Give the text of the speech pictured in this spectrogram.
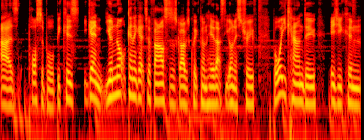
as possible because again you're not going to get to a thousand subscribers quickly on here. That's the honest truth. But what you can do is you can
